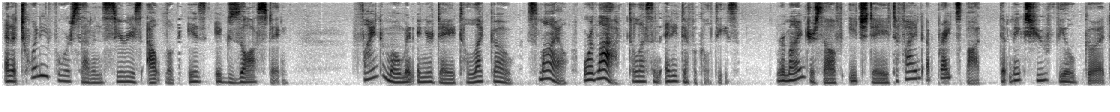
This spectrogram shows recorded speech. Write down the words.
and a 24 7 serious outlook is exhausting. Find a moment in your day to let go, smile, or laugh to lessen any difficulties. Remind yourself each day to find a bright spot that makes you feel good.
